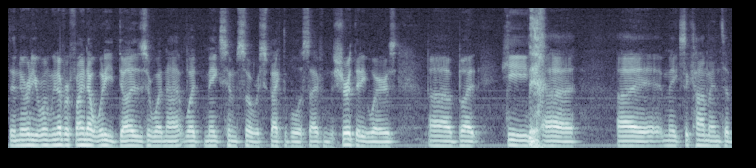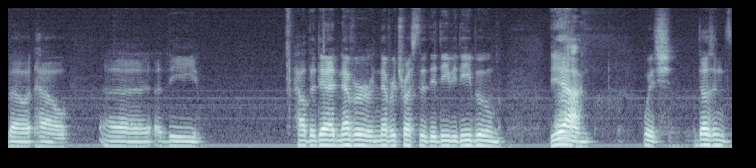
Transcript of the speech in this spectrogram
the nerdy one. We never find out what he does or whatnot, what makes him so respectable aside from the shirt that he wears. Uh, but he uh, uh, makes a comment about how uh, the how the dad never never trusted the DVD boom. Yeah, um, which doesn't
